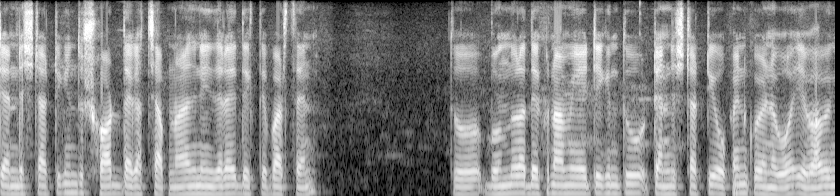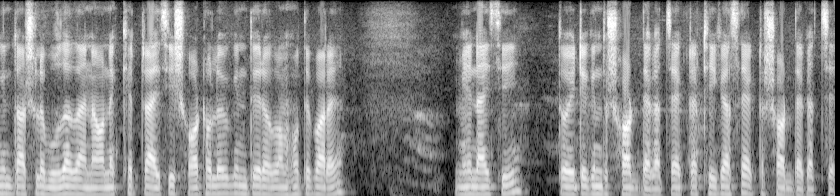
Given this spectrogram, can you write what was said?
ট্যান্ডেস্টারটি কিন্তু শর্ট দেখাচ্ছে, আপনারা নিজেরাই দেখতে পাচ্ছেন তো বন্ধুরা দেখুন, আমি এটি কিন্তু ট্যান্ডেস্টারটি ওপেন করে নেব। এভাবে কিন্তু আসলে বোঝা যায় না, অনেক ক্ষেত্রে আইসি শর্ট হলেও কিন্তু এরকম হতে পারে। মেন আইসি তো এটা কিন্তু শর্ট দেখাচ্ছে। একটা ঠিক আছে, একটা শর্ট দেখাচ্ছে।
